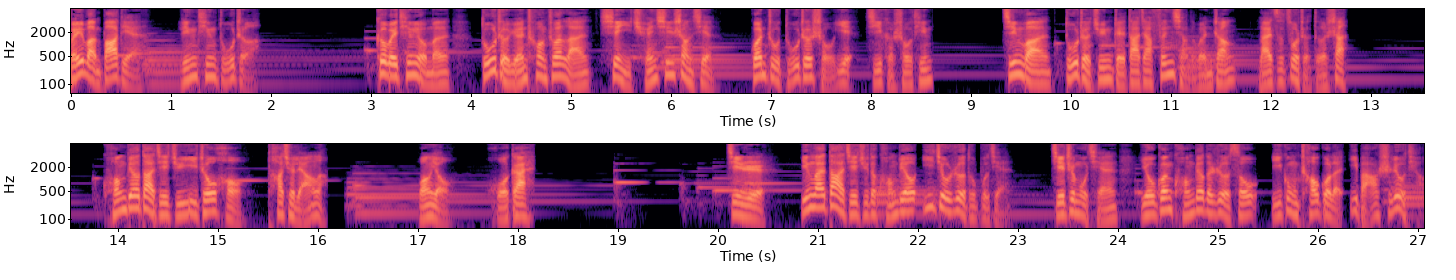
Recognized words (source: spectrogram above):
每晚八点，聆听读者。各位听友们，读者原创专栏现已全新上线，关注读者首页即可收听。今晚读者君给大家分享的文章来自作者德善。狂飙大结局一周后，他却凉了。网友活该。近日迎来大结局的狂飙依旧热度不减，截至目前，有关狂飙的热搜一共超过了一百二十六条。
